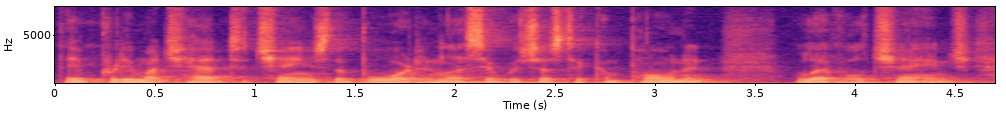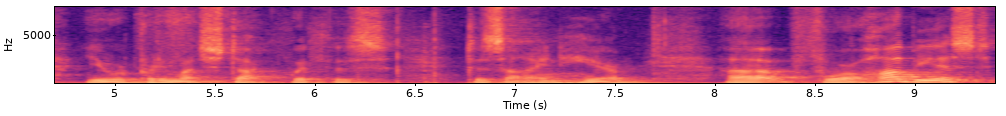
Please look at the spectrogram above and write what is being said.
they pretty much had to change the board unless it was just a component level change. You were pretty much stuck with this design here. Uh, for a hobbyist,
